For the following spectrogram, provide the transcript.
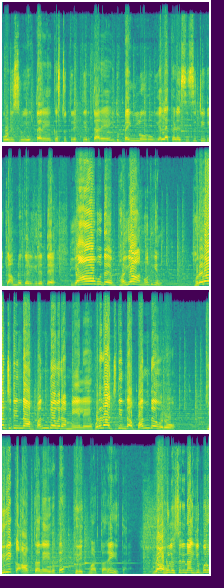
ಪೊಲೀಸರು ಇರ್ತಾರೆ, ಗಸ್ತು ತಿರುಗ್ತಿರ್ತಾರೆ, ಇದು ಬೆಂಗಳೂರು, ಎಲ್ಲ ಕಡೆ ಸಿಸಿಟಿವಿ ಕ್ಯಾಮ್ರಾಗಳಿಗಿರುತ್ತೆ, ಯಾವುದೇ ಭಯ ಅನ್ನೋದು ಇಲ್ಲ. ಹೊರ ರಾಜ್ಯದಿಂದ ಬಂದವರ ಮೇಲೆ ಹೊರರಾಜ್ಯದಿಂದ ಬಂದವರು ಕಿರಿಕ್ ಆಗ್ತಾನೆ ಇರುತ್ತೆ, ಕಿರಿಕ್ ಮಾಡ್ತಾನೆ ಇರ್ತಾರೆ. ರಾಹುಲ್ ಹೆಸರಿನ ಇಬ್ಬರು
